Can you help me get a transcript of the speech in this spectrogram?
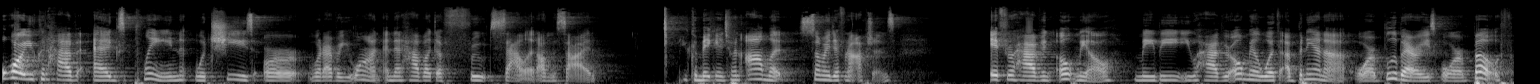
Or you could have eggs plain with cheese or whatever you want, and then have like a fruit salad on the side. You can make it into an omelet, so many different options. If you're having oatmeal, maybe you have your oatmeal with a banana or blueberries or both,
